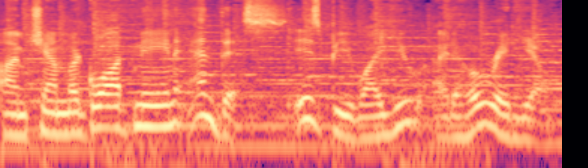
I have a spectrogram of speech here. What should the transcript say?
I'm Chandler Guadagnine, and this is BYU Idaho Radio.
